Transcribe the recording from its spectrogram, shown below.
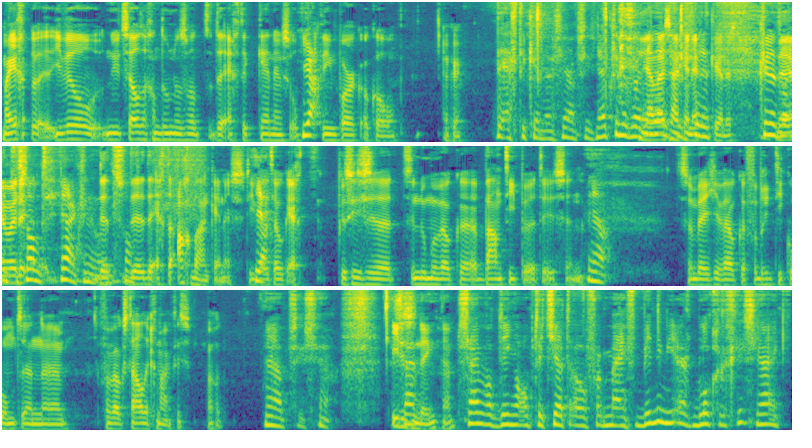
Maar je, eh, je wil nu hetzelfde gaan doen als wat de echte kenners op Ja. het Theme Park ook al. Oké. De echte kenners, ja precies. Nou, ik vind het wel, Ja, wij ik zijn geen echte kenners. Ik vind het wel maar de- interessant. ja, ik vind het wel De, interessant. de, de echte achtbaankenners. Die Ja. weten ook echt precies eh, te noemen welke baantype het is. En ja, zo'n beetje welke fabriek die komt en eh, van welk staal die gemaakt is. Maar goed, ja, precies. Ja. ieder zijn ding. Hè? Er zijn wat dingen op de chat over mijn verbinding die erg blokkerig is. Ja, ik heb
